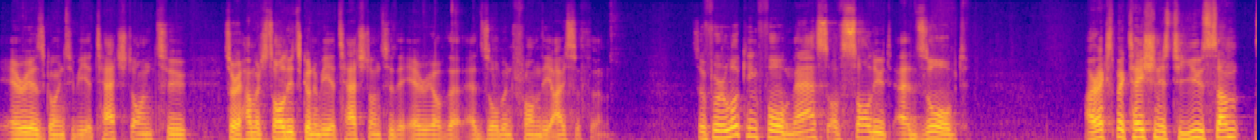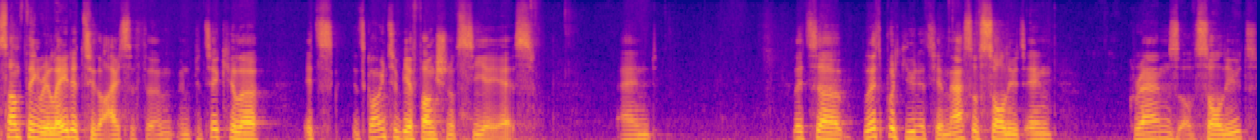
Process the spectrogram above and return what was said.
area is going to be attached onto, sorry, how much solute is going to be attached onto the area of the adsorbent from the isotherm. So if we're looking for mass of solute adsorbed, our expectation is to use some, something related to the isotherm. In particular, it's, it's going to be a function of CAS. And let's, uh, let's put units here. Mass of solute in grams of solute.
